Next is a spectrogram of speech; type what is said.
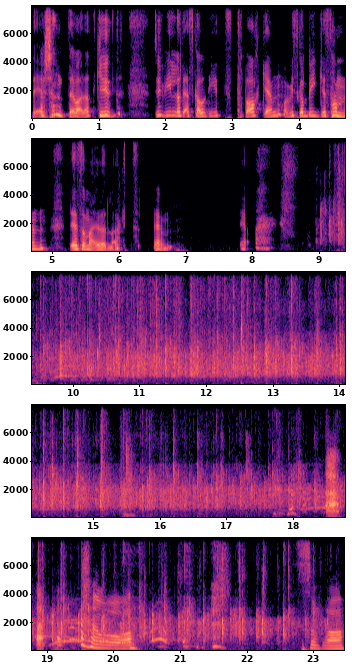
det jeg skjønte, var at Gud, du vil at jeg skal dit tilbake igjen, og vi skal bygge sammen det som er ødelagt. Um, ja. Så bra.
